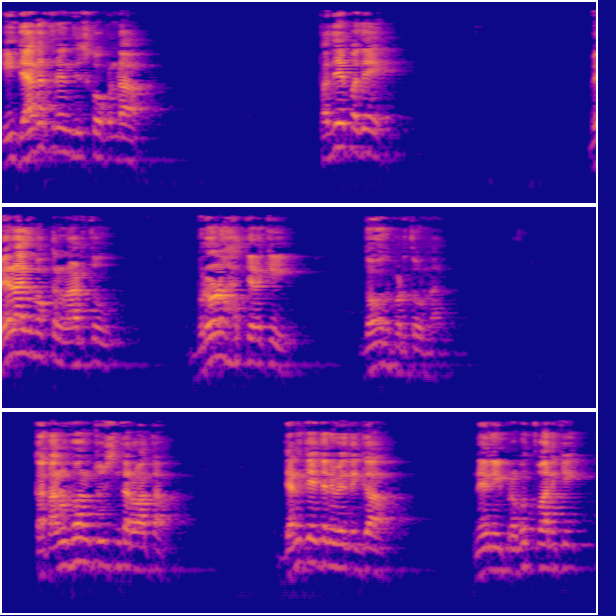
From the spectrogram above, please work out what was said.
ఈ జాగ్రత్తలను తీసుకోకుండా పదే పదే వేలాది మొక్కలు నాటుతూ భ్రూణ హత్యలకి దోహదపడుతూ ఉన్నారు. గత అనుభవాన్ని చూసిన తర్వాత జనచైతన్య వేదికగా నేను ఈ ప్రభుత్వానికి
